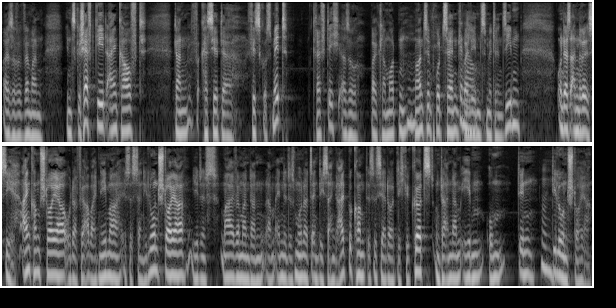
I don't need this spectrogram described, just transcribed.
Also wenn man ins Geschäft geht, einkauft, dann kassiert der Fiskus mit, kräftig. Also bei Klamotten 19 mhm. Prozent, genau. bei Lebensmitteln 7. Und das andere ist die Einkommensteuer oder für Arbeitnehmer ist es dann die Lohnsteuer. Jedes Mal, wenn man dann am Ende des Monats endlich sein Gehalt bekommt, ist es ja deutlich gekürzt, unter anderem eben um den, hm. die Lohnsteuer.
